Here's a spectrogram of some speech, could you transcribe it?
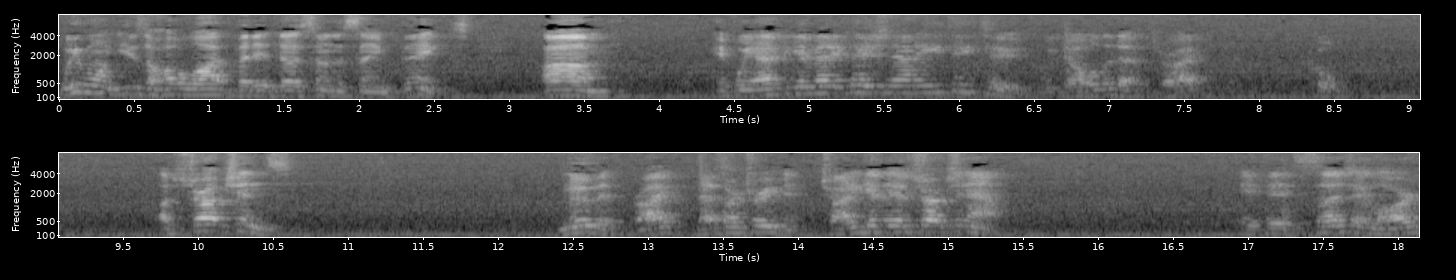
we won't use a whole lot, but it does some of the same things. Um, if we have to give medication down an ET tube, we double the dose, right? Cool. Obstructions. Move it, right? That's our treatment. Try to get the obstruction out. If it's such a large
